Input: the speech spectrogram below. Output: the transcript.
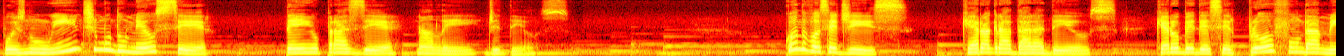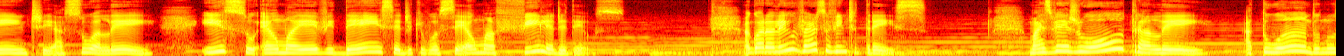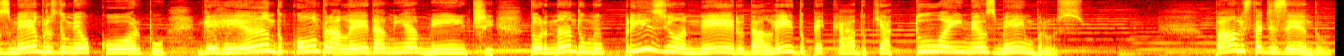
pois no íntimo do meu ser tenho prazer na lei de Deus. Quando você diz, quero agradar a Deus, quero obedecer profundamente à sua lei, isso é uma evidência de que você é uma filha de Deus. Agora leia o verso 23. Mas vejo outra lei atuando nos membros do meu corpo, guerreando contra a lei da minha mente, tornando-me prisioneiro da lei do pecado que atua em meus membros. Paulo está dizendo:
